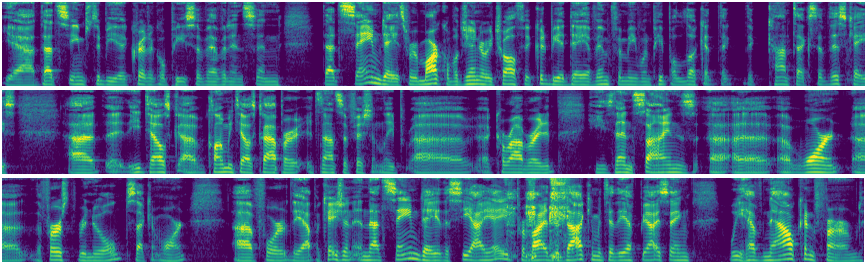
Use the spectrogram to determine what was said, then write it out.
Yeah, that seems to be a critical piece of evidence. And that same day, it's remarkable. January 12th, it could be a day of infamy when people look at the, the context of this case. Uh, he tells uh, Comey tells Clapper it's not sufficiently uh, uh corroborated. He then signs a, a warrant, uh, the first renewal, second warrant uh, for the application. And that same day, the CIA provides a document to the FBI saying we have now confirmed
